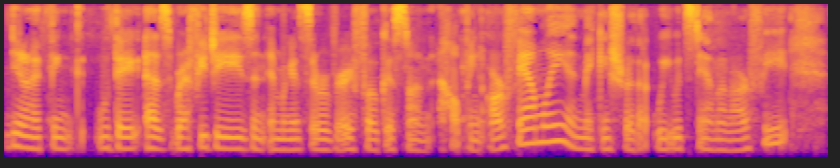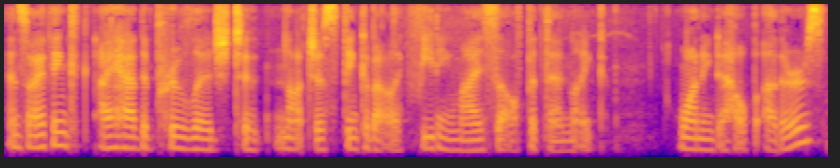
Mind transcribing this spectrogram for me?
you know, I think they, as refugees and immigrants, they were very focused on helping our family and making sure that we would stand on our feet. And so I think I had the privilege to not just think about like feeding myself, but then like wanting to help others.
